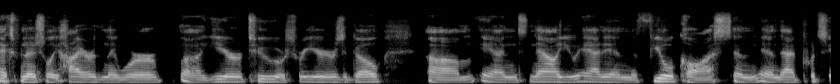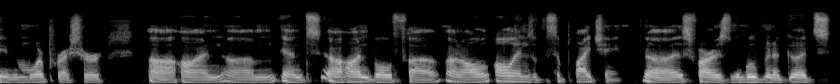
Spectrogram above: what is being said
exponentially higher than they were a year, two or three years ago. Um, and now you add in the fuel costs and, and that puts even more pressure uh, on um, and uh, on both uh, on all, all ends of the supply chain uh, as far as the movement of goods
